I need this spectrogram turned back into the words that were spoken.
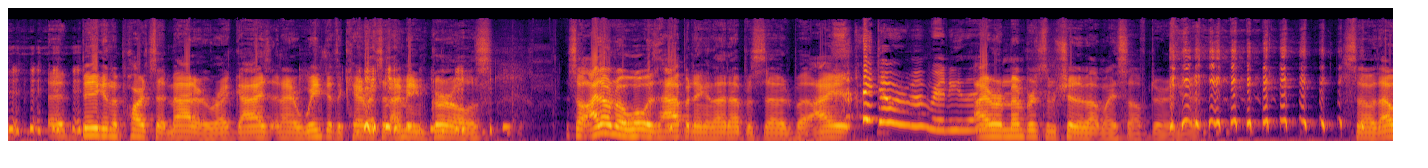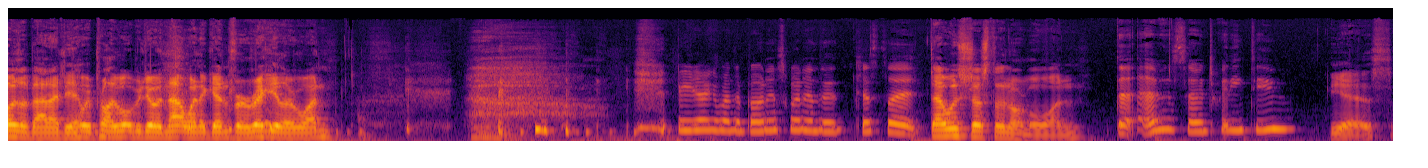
uh, big in the parts that matter, right, guys? And I winked at the camera and said, I mean girls. So I don't know what was happening in that episode, but I I don't remember any of that. I remembered some shit about myself during it. so that was a bad idea. We probably won't be doing that one again for a regular one. Are you talking about the bonus one and the just the That was just the normal one. the episode twenty two? Yes.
